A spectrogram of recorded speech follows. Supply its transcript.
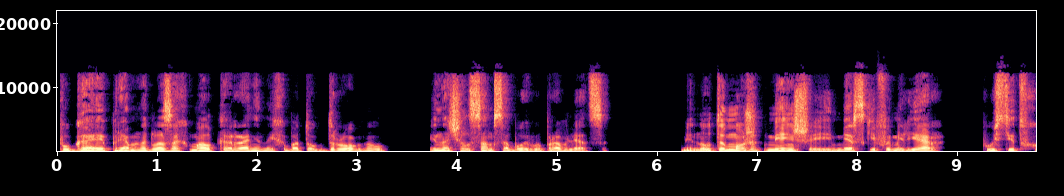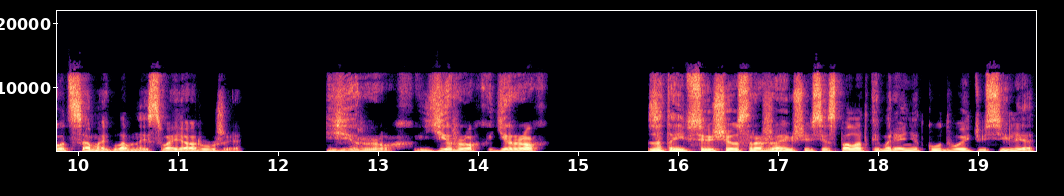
Пугая прямо на глазах Малка, раненый хоботок дрогнул и начал сам собой выправляться. Минута, может, меньше, и мерзкий фамильяр пустит в ход самое главное свое оружие. Ерох, ерох, ерох. Затаив все еще сражающуюся с палаткой марионетку удвоить усилия,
